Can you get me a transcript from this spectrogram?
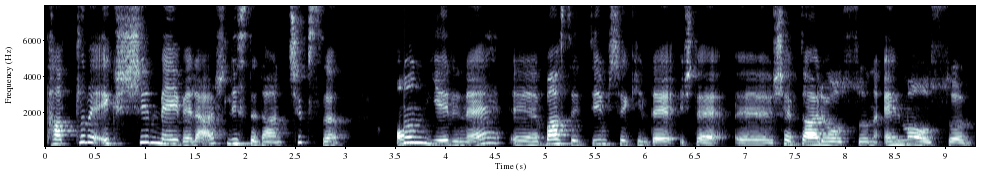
tatlı ve ekşi meyveler listeden çıksın. Onun yerine e, bahsettiğim şekilde işte e, şeftali olsun, elma olsun,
